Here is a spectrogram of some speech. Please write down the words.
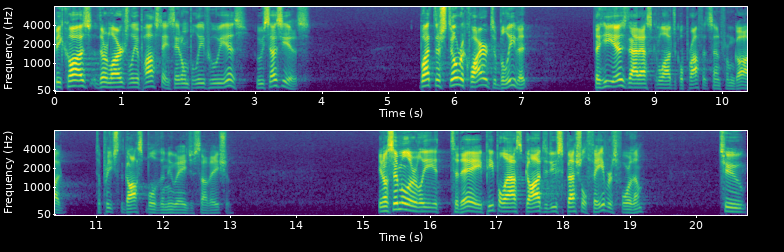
because they're largely apostates. They don't believe who he is, who he says he is. But they're still required to believe it that he is that eschatological prophet sent from God to preach the gospel of the new age of salvation. You know, similarly, today, people ask God to do special favors for them to,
